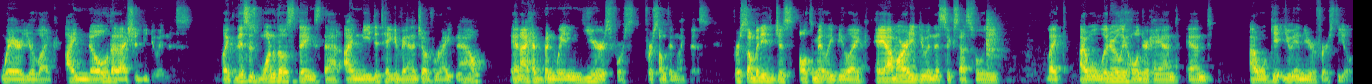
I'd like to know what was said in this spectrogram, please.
where you're like i know that i should be doing this. Like this is one of those things that i need to take advantage of right now and i have been waiting years for for something like this. For somebody to just ultimately be like hey i'm already doing this successfully like i will literally hold your hand and i will get you into your first deal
